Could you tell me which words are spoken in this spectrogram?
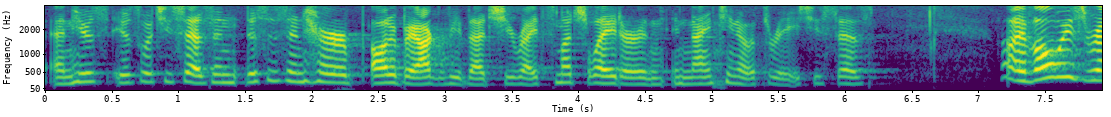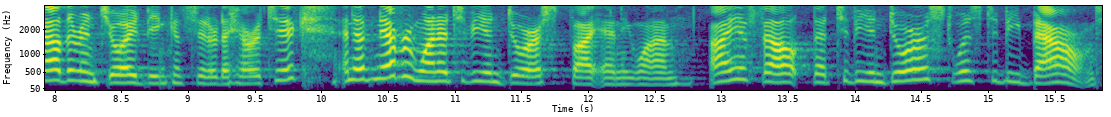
And here's, here's what she says, and this is in her autobiography that she writes much later in, in 1903. She says, I've always rather enjoyed being considered a heretic, and I've never wanted to be endorsed by anyone. I have felt that to be endorsed was to be bound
